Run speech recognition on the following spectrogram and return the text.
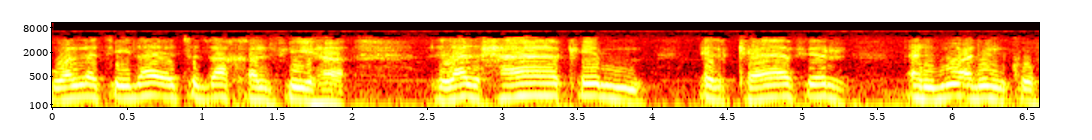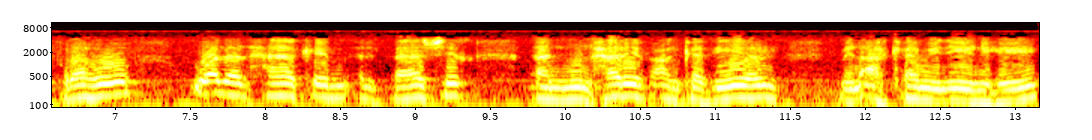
والتي لا يتدخل فيها لا الحاكم الكافر المعلن كفره ولا الحاكم الفاسق المنحرف عن كثير من أحكام دينه.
